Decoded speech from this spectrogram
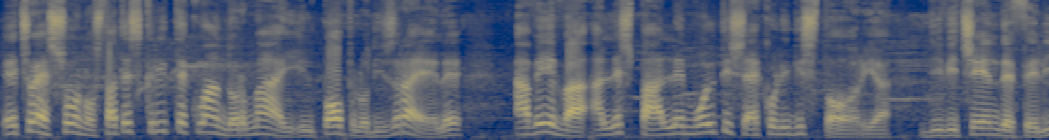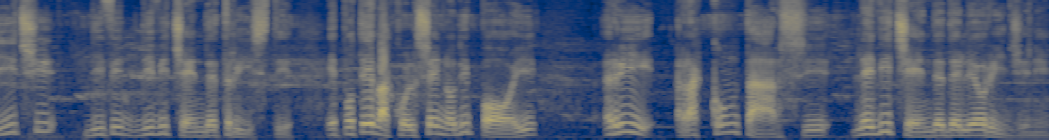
e cioè sono state scritte quando ormai il popolo di Israele aveva alle spalle molti secoli di storia, di vicende felici, di, di vicende tristi e poteva col senno di poi riraccontarsi le vicende delle origini.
